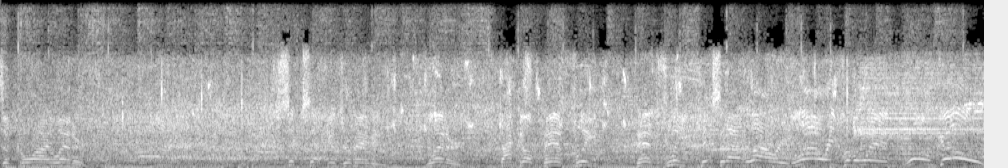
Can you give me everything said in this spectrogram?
Hands of Kawhi Leonard. Six seconds remaining. Leonard back up Van Fleet. VanVleet kicks it out Lowry. Lowry for the win. Won't go.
